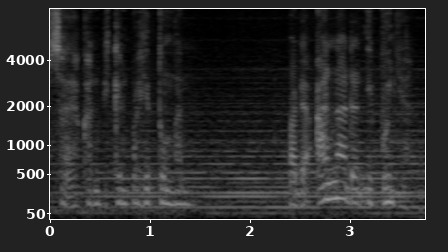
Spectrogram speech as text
Saya akan bikin perhitungan pada Ana dan ibunya.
